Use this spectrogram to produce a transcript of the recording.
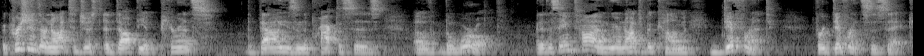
But Christians are not to just adopt the appearance, the values, and the practices of the world. And at the same time, we are not to become different for difference's sake.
